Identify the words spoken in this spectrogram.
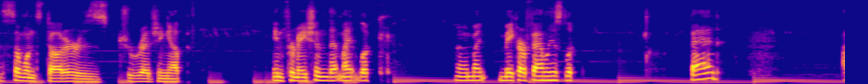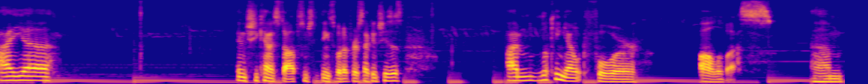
someone's daughter is dredging up information that might look uh, might make our families look bad. I uh and she kind of stops and she thinks about it for a second. She says, "I'm looking out for all of us." Um,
